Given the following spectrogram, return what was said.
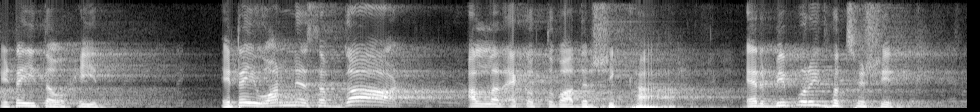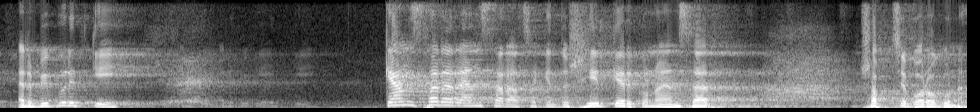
এটাই তাওহীদ। এটাই ওয়াননেস অফ গড আল্লাহর একত্ববাদের শিক্ষা। এর বিপরীত হচ্ছে শিরক। এর বিপরীত কি ক্যান্সারের অ্যান্সার আছে কিন্তু শিরকের কোনো অ্যান্সার সবচেয়ে বড় গুণা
